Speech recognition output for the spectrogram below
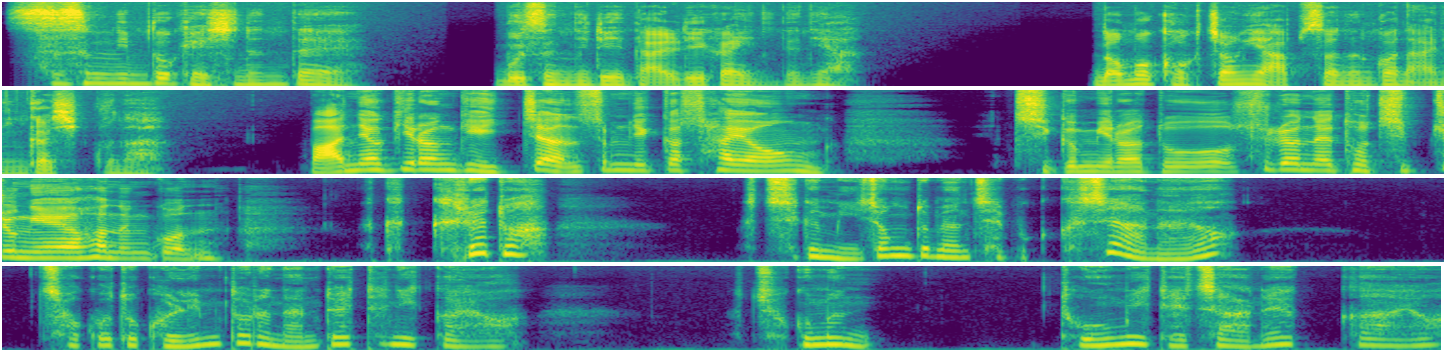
스승님도 계시는데 무슨 일이 난리가 있느냐 너무 걱정이 앞서는 건 아닌가 싶구나 만약이란 게 있지 않습니까, 사형? 지금이라도 수련에 더 집중해야 하는 건 그, 그래도 지금 이 정도면 제법 크지 않아요? 적어도 걸림돌은 안 될 테니까요. 조금은 도움이 되지 않을까요?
